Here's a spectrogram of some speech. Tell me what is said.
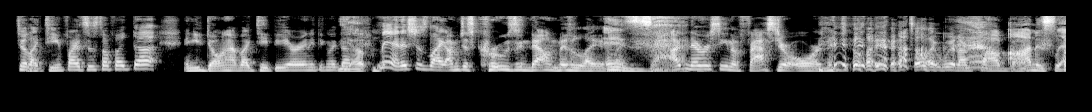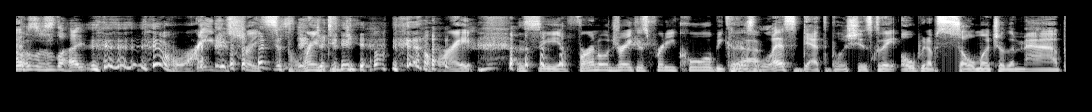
to like team fights and stuff like that, and you don't have like TP or anything like that, Yep. man, it's just like I'm just cruising down middle lane. Like, exactly. I've never seen a faster Ornn until I, until I went on Cloud. Honestly. I was just like, right, straight sprinted. Right. Let's see. Infernal Drake is pretty cool because Yeah. there's less death bushes because they open up so much of the map,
